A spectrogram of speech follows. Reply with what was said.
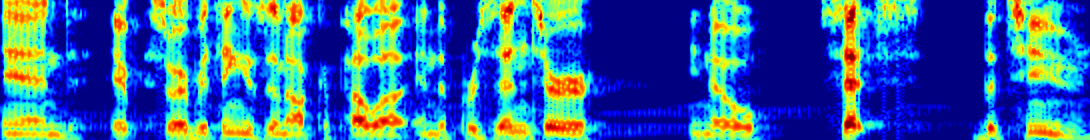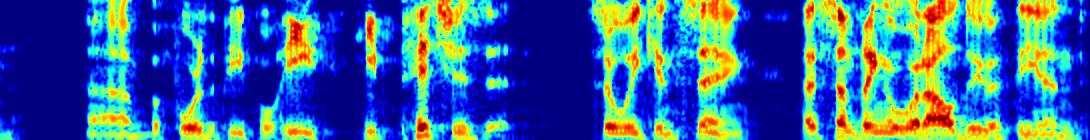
and so everything is in a cappella, and the precentor, you know, sets the tune uh, before the people. He he pitches it so we can sing. That's something of what I'll do at the end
